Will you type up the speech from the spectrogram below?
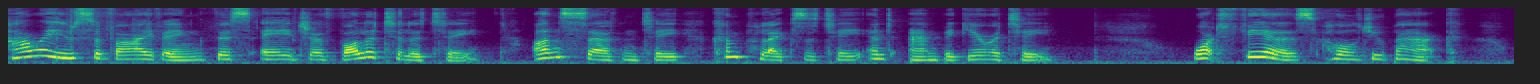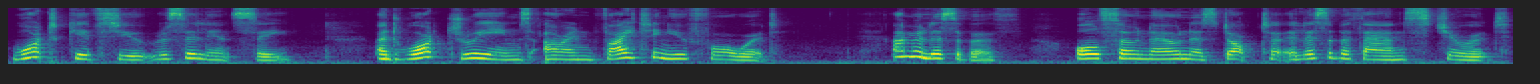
How are you surviving this age of volatility, uncertainty, complexity, and ambiguity? What fears hold you back? What gives you resiliency? And what dreams are inviting you forward? I'm Elizabeth, also known as Dr. Elizabeth Ann Stewart,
